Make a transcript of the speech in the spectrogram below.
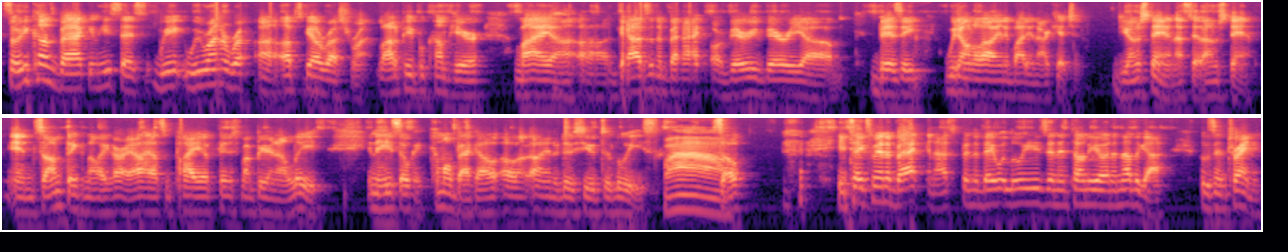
so he comes back and he says, We, we run a uh, upscale restaurant. A lot of people come here. My uh, uh, guys in the back are very, very um, busy. We don't allow anybody in our kitchen. Do you understand? I said, I understand. And so I'm thinking, I'm like, all right, I'll have some paella, finish my beer, and I'll leave. And then he said, okay, come on back. I'll, I'll, I'll introduce you to Luis." Wow. So he takes me in the back, and I spend the day with Luis and Antonio and another guy who's in training.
